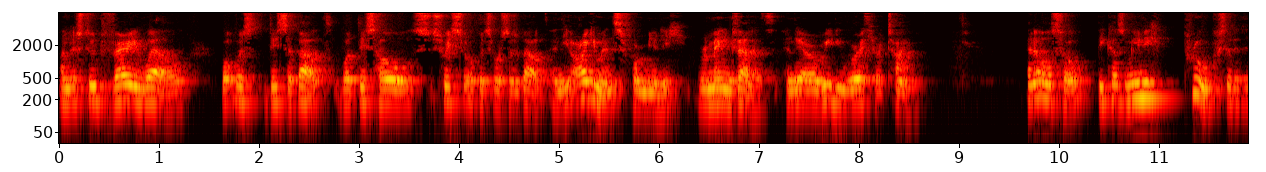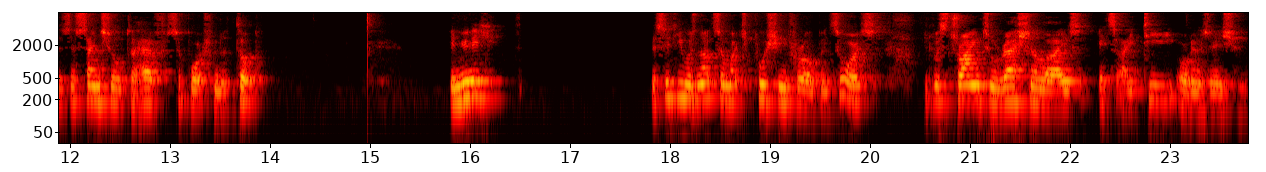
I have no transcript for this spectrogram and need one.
understood very well what was this about, what this whole switch to open source was about. And the arguments for Munich remain valid and they are really worth your time. And also because Munich proves that it is essential to have support from the top. In Munich, the city was not so much pushing for open source, it was trying to rationalize its IT organization.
